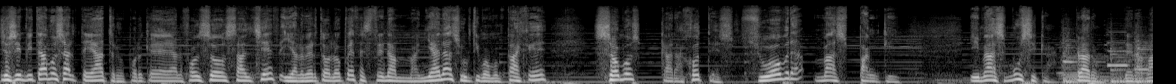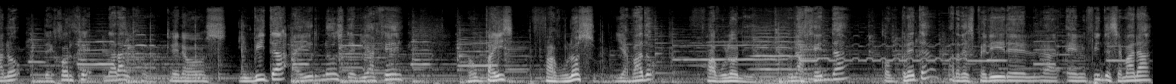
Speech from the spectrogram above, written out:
Y os invitamos al teatro porque Alfonso Sánchez y Alberto López estrenan mañana su último montaje somos Carajotes, su obra más punky. Y más música, claro, de la mano de Jorge Naranjo, que nos invita a irnos de viaje a un país fabuloso llamado Fabulonia. Una agenda completa para despedir el, el fin de semana,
